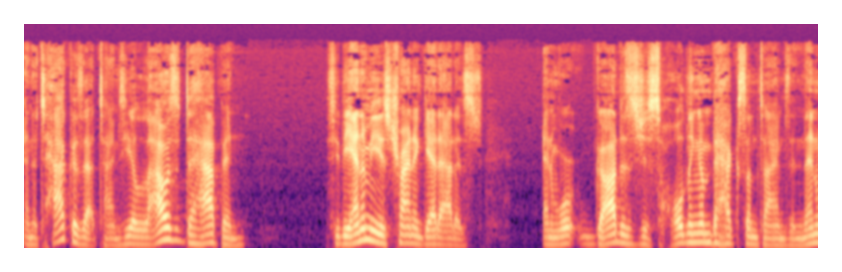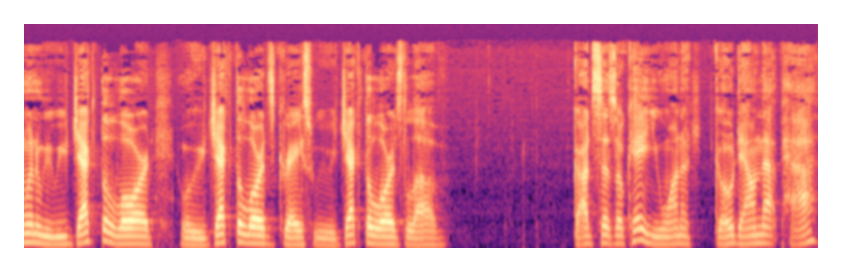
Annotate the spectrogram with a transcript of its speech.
and attack us at times. He allows it to happen. See, the enemy is trying to get at us, and God is just holding him back sometimes. And then when we reject the Lord, and we reject the Lord's grace, we reject the Lord's love, God says, okay, you want to go down that path?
